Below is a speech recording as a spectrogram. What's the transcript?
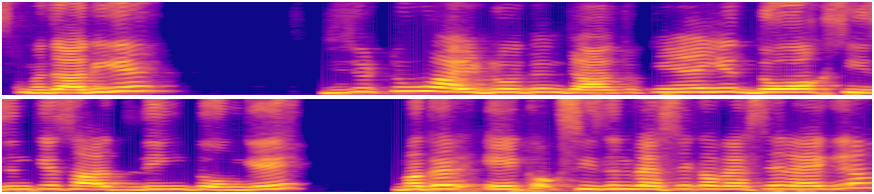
समझ आ रही है? ये जो टू हाइड्रोजन जा चुके हैं, ये दो ऑक्सीजन के साथ लिंक्ड होंगे, मगर एक ऑक्सीजन वैसे का वैसे रह गया।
